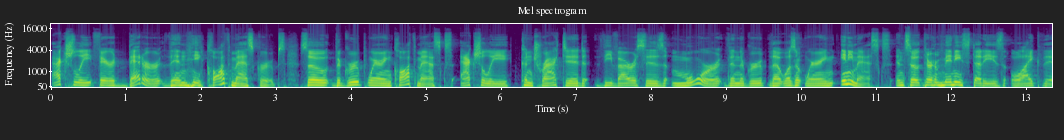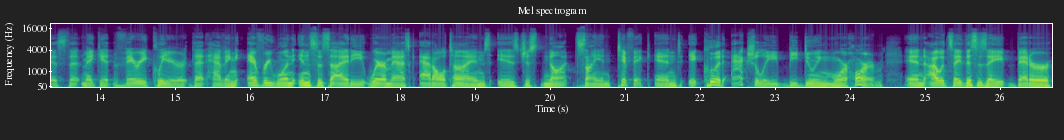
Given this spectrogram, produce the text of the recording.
actually fared better than the cloth mask groups. So the group wearing cloth masks actually contracted the viruses more than the group that wasn't wearing any masks. And so there are many studies like this that make it very clear that having everyone in society wear a mask at all times is just not scientific and it could actually be doing more harm. And I would say this is a better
